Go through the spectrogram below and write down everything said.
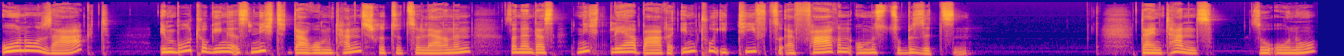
Ono sagt, im Buto ginge es nicht darum, Tanzschritte zu lernen, sondern das Nicht-Lehrbare intuitiv zu erfahren, um es zu besitzen. Dein Tanz, so Ono,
